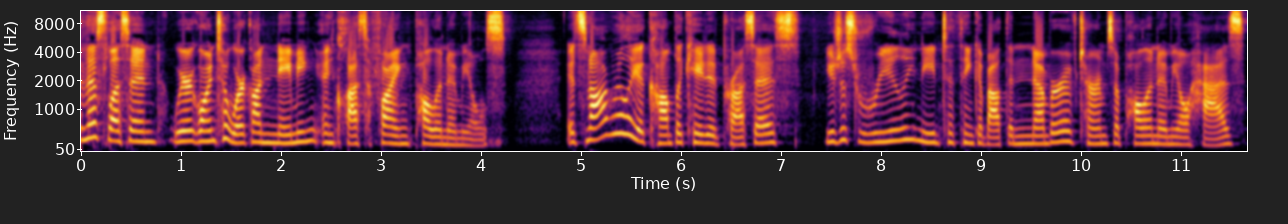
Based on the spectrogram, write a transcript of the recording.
In this lesson, we're going to work on naming and classifying polynomials. It's not really a complicated process. You just really need to think about the number of terms a polynomial has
